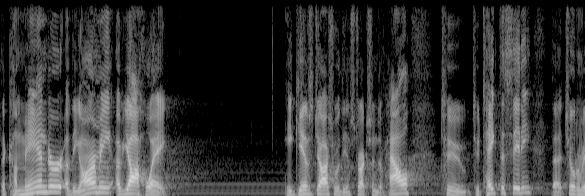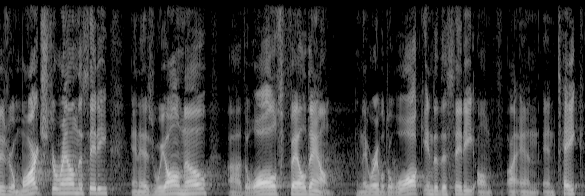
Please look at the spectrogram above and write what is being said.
the commander of the army of Yahweh. He gives Joshua the instructions of how to, to take the city. The children of Israel marched around the city, and as we all know, uh, the walls fell down, and they were able to walk into the city on, uh, and, and take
